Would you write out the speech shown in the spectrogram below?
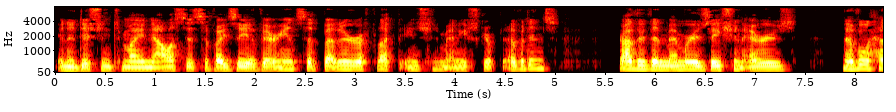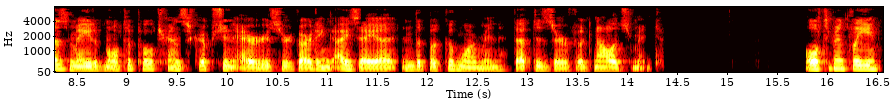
In addition to my analysis of Isaiah variants that better reflect ancient manuscript evidence, rather than memorization errors, Neville has made multiple transcription errors regarding Isaiah in the Book of Mormon that deserve acknowledgement. Ultimately,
